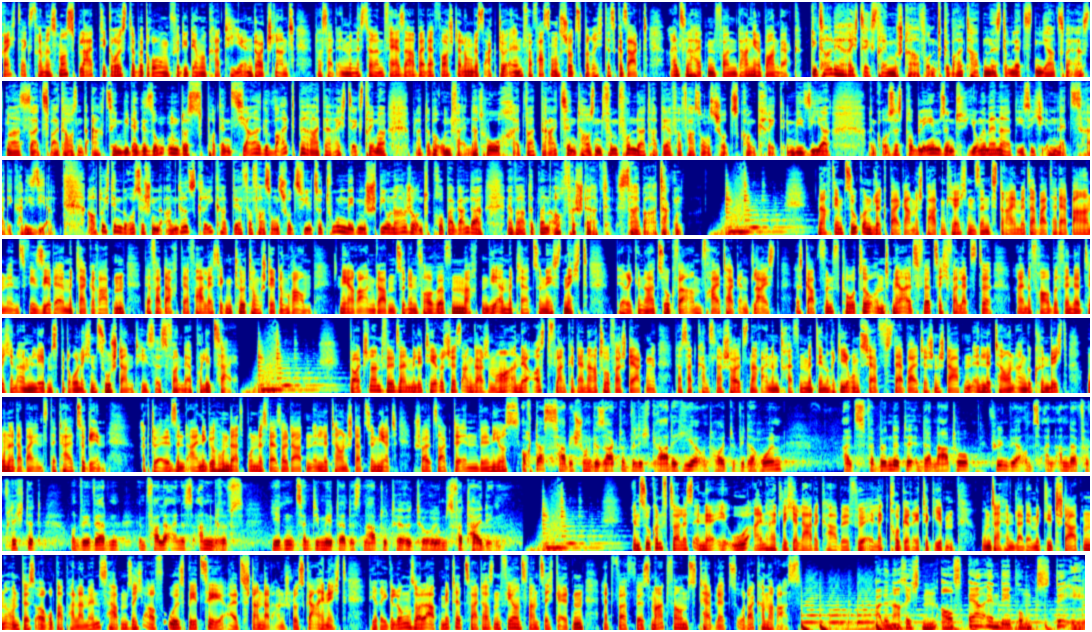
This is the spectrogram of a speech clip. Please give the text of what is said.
Rechtsextremismus bleibt die größte Bedrohung für die Demokratie in Deutschland. Das hat Innenministerin Faeser bei der Vorstellung des aktuellen Verfassungsschutzberichtes gesagt. Einzelheiten von Daniel Bornberg. Die Zahl der rechtsextremen Straf- und Gewalttaten ist im letzten Jahr zwar erstmals seit 2018 wieder gesunken. Das Potenzial gewaltbereiter Rechtsextremer bleibt aber unverändert hoch. Etwa 13.500 hat der Verfassungsschutz konkret im Visier. Ein großes Problem sind junge Männer, die sich im Netz radikalisieren. Auch durch den russischen Angriffskrieg hat der Verfassungsschutz viel zu tun. Neben Spionage und Propaganda erwartet man auch verstärkt Cyberattacken. Nach dem Zugunglück bei Garmisch-Partenkirchen sind drei Mitarbeiter der Bahn ins Visier der Ermittler geraten. Der Verdacht der fahrlässigen Tötung steht im Raum. Nähere Angaben zu den Vorwürfen machten die Ermittler zunächst nicht. Der Regionalzug war am Freitag entgleist. Es gab fünf Tote und mehr als 40 Verletzte. Eine Frau befindet sich in einem lebensbedrohlichen Zustand, hieß es von der Polizei. Deutschland will sein militärisches Engagement an der Ostflanke der NATO verstärken. Das hat Kanzler Scholz nach einem Treffen mit den Regierungschefs der baltischen Staaten in Litauen angekündigt, ohne dabei ins Detail zu gehen. Aktuell sind einige hundert Bundeswehrsoldaten in Litauen stationiert. Scholz sagte in Vilnius. Auch das habe ich schon gesagt und will ich gerade hier und heute wiederholen. Als Verbündete in der NATO fühlen wir uns einander verpflichtet und wir werden im Falle eines Angriffs jeden Zentimeter des NATO-Territoriums verteidigen. In Zukunft soll es in der EU einheitliche Ladekabel für Elektrogeräte geben. Unterhändler der Mitgliedstaaten und des Europaparlaments haben sich auf USB-C als Standardanschluss geeinigt. Die Regelung soll ab Mitte 2024 gelten, etwa für Smartphones, Tablets oder Kameras. Alle Nachrichten auf rnd.de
